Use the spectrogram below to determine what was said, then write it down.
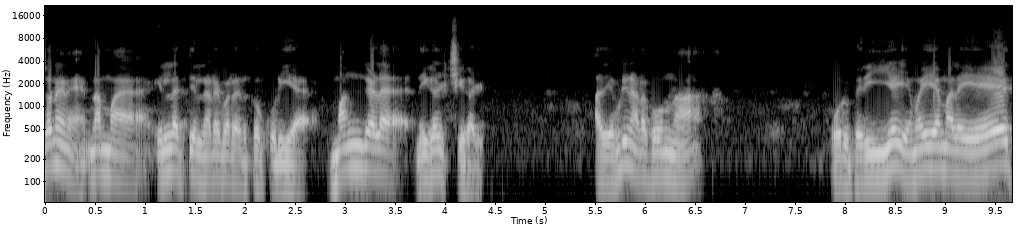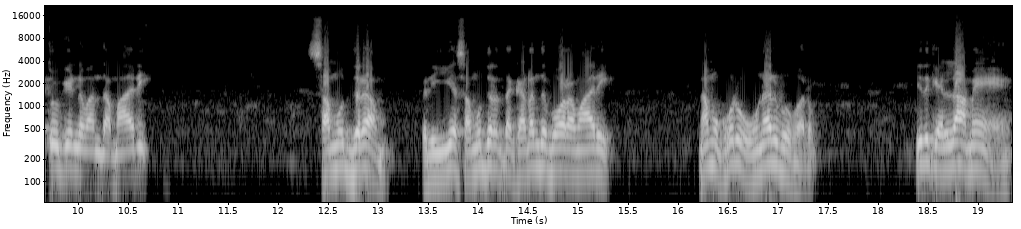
சொன்னேனே நம்ம இல்லத்தில் நடைபெற இருக்கக்கூடிய மங்கள நிகழ்ச்சிகள். அது எப்படி நடக்கும்னா ஒரு பெரிய இமயமலையே தூக்கிட்டு வந்த மாதிரி சமுத்திரம் பெரிய சமுத்திரத்தை கடந்து போகிற மாதிரி நமக்கு ஒரு உணர்வு வரும். இதுக்கு எல்லாமே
